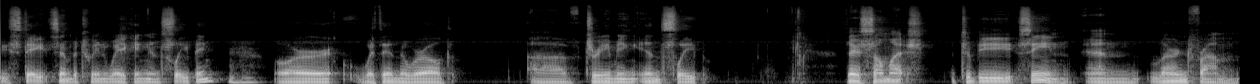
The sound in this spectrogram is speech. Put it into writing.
these states in between waking and sleeping, or within the world of dreaming in sleep, there's so much to be seen and learned from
